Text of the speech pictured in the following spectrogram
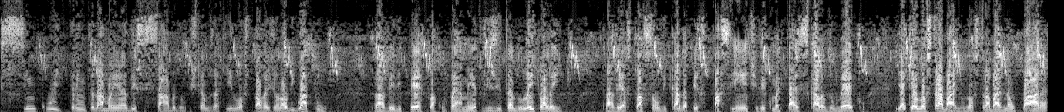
5 e 30 da manhã desse sábado, estamos aqui no Hospital Regional de Iguatu, para ver de perto o acompanhamento, visitando leito a leito, para ver a situação de cada paciente, ver como é está a escala do médico. E aqui é o nosso trabalho, o nosso trabalho não para,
